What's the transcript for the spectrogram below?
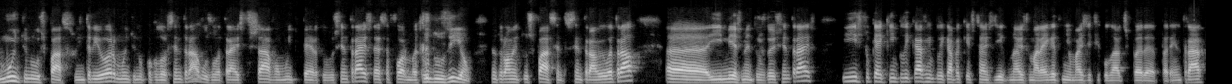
muito no espaço interior, muito no corredor central, os laterais fechavam muito perto dos centrais, dessa forma reduziam naturalmente o espaço entre central e lateral, uh, e mesmo entre os dois centrais. E isto o que é que implicava? Implicava que estes diagonais de Marega tinham mais dificuldades para, para entrar,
